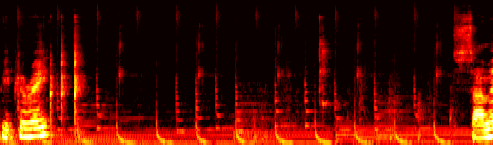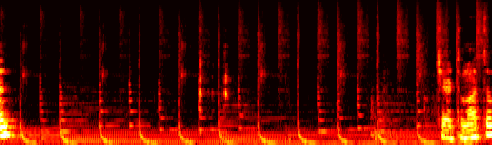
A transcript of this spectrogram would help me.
Beef puree. Salmon. Cherry tomato.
